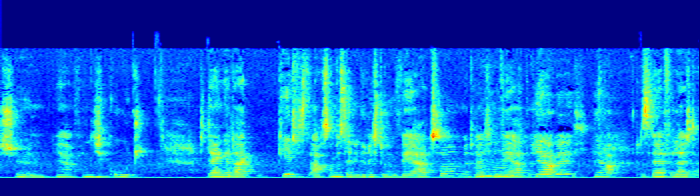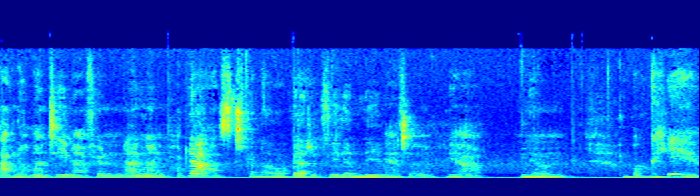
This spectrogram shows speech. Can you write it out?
Schön, ja, finde ich gut ich denke, da geht es auch so ein bisschen in Richtung Werte. Mit welchen mhm, Werten ja, lebe ich? Ja. Das wäre vielleicht auch nochmal ein Thema für einen mhm. anderen Podcast. Ja, genau. Werte, Ziele im Leben. Werte, ja. Mhm. Genau. Okay.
